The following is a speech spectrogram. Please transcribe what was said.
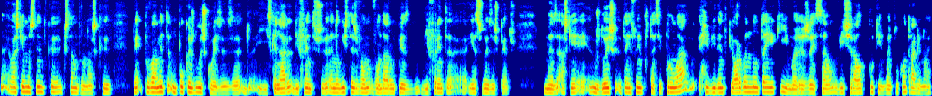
Eu acho que é uma excelente questão, Bruno. Acho que é, provavelmente um pouco as duas coisas uh, e se calhar diferentes analistas vão, vão dar um peso diferente a, a esses dois aspectos. Mas acho que é, os dois têm a sua importância. Por um lado, é evidente que Orban não tem aqui uma rejeição visceral de Putin, bem pelo contrário, não é?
